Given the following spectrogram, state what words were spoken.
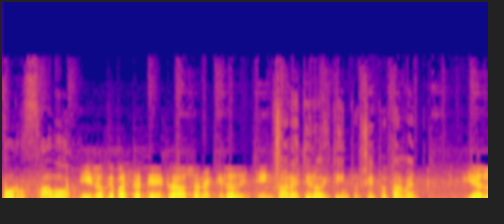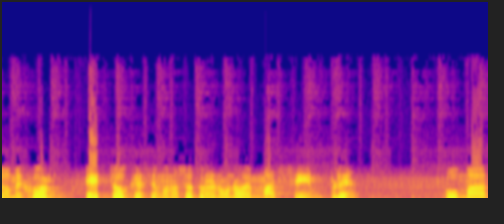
Por favor. Y lo que pasa que, claro, son estilos distintos. Son estilos distintos, sí, totalmente. Y a lo mejor esto que hacemos nosotros en uno es más simple o más,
